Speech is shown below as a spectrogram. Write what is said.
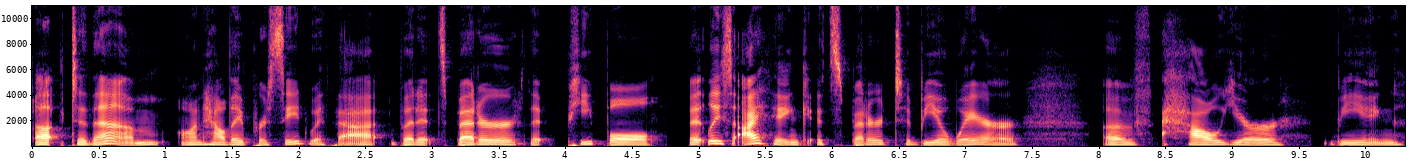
up to them on how they proceed with that, but it's better that people, at least I think it's better to be aware of how you're being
